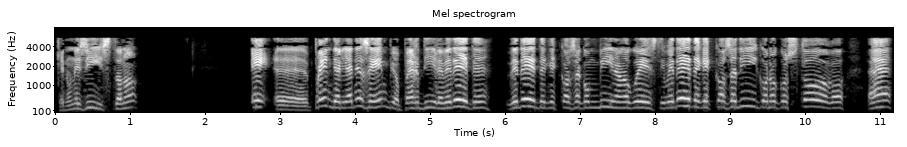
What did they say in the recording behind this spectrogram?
che non esistono, e eh, prenderli ad esempio per dire, vedete, Vedete che cosa combinano questi? Vedete che cosa dicono costoro? Eh?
